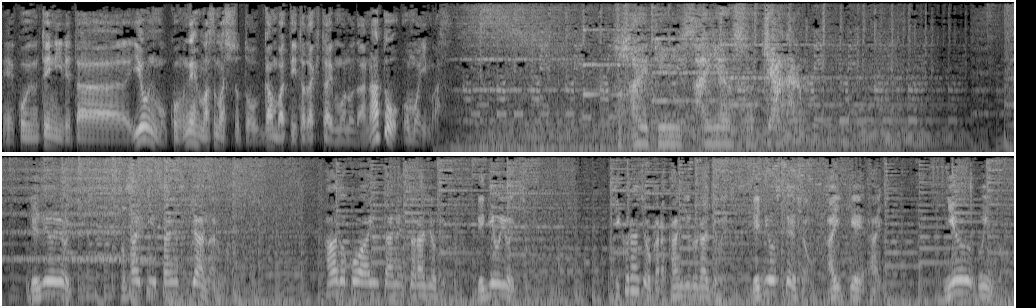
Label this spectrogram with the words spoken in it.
えー、こういうの手に入れたようにも、こうね、ますますちょっと頑張っていただきたいものだなと思います。ソサエティサイエンスジャーナルレディオ用地ソサイティサイエンスジャーナルはハードコアインターネットラジオ局レディオ用地聞くラジオから感じるラジオへレディオステーション IKI ニューウィンド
